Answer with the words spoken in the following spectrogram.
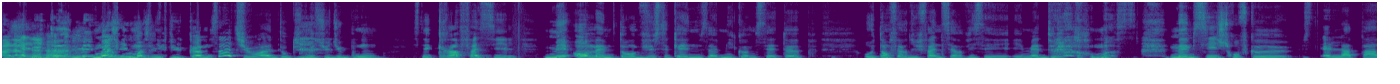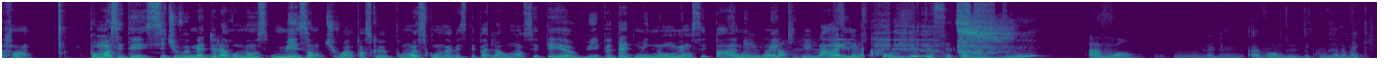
Voilà, les deux. Mais moi, je l'ai, moi, je l'ai vu comme ça, tu vois? Donc, je me suis dit, bon, c'est grave facile. Mais en même temps, vu ce qu'elle nous a mis comme setup, autant faire du fan service et, et mettre de la romance. Même si je trouve que elle l'a pas, enfin, pour moi, c'était, si tu veux mettre de la romance, mets-en, tu vois. Parce que pour moi, ce qu'on avait, c'était pas de la romance. C'était, euh, oui, peut-être, mais non, mais on sait pas, mais le voilà. mec, il est là. Parce que Et... là, au vu de ce qu'elle vit avant, euh, avant de découvrir le mec,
